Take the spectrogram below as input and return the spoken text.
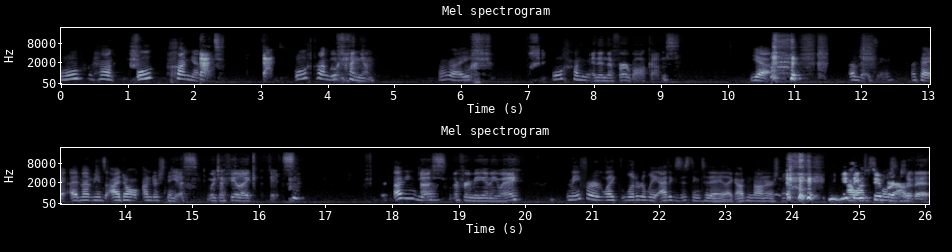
Ooh, Han. Ooh, Hanyon. That. Ooh, Hanyon. Uhanyan. All right. Ooh, Hanyon. And then the fur ball comes. Yeah. Amazing. Okay, and that means I don't understand. yes, which I feel like fits I mean, yeah. us, or for me anyway. Me for like literally at existing today. Like I do not understand. you do seem I'm super out to. of it.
